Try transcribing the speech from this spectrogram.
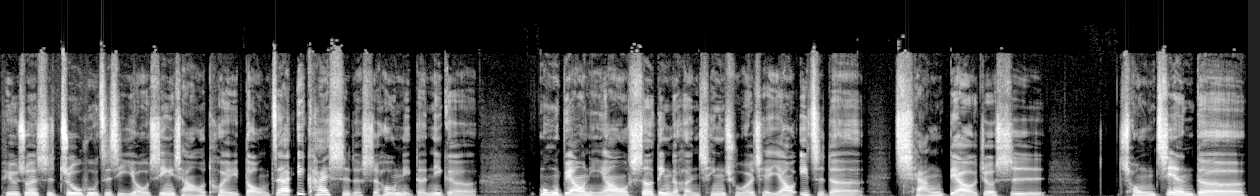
比如说是住户自己有心想要推动，在一开始的时候，你的那个目标你要设定得很清楚，而且要一直的强调，就是重建的。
